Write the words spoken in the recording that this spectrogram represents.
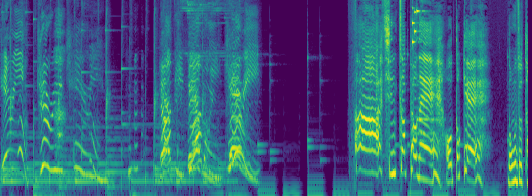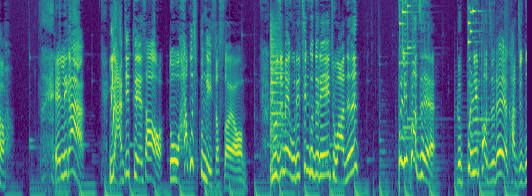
Carry, carry, carry. Healthy family, carry. 아 진짜 편해. 어떡해. 너무 좋다. 엘리가 이 아지트에서 또 하고 싶은 게 있었어요. 요즘에 우리 친구들이 좋아하는 플리퍼즈. 그 플리퍼즈를 가지고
